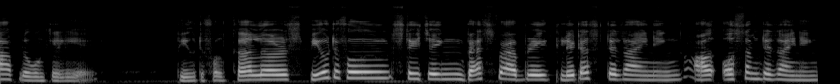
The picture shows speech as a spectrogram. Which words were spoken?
आप लोगों के लिए। Beautiful colours, beautiful stitching, best fabric, latest designing awesome designing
